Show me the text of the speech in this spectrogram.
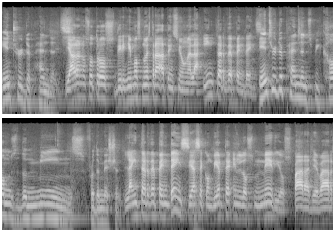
interdependence. y ahora nosotros dirigimos nuestra atención a la interdependencia. Interdependence becomes the means for the mission. La interdependencia se convierte en los medios para llevar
